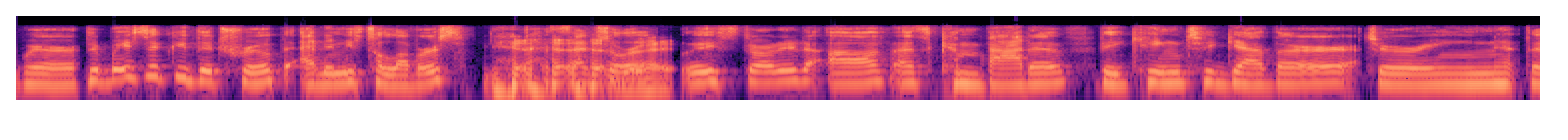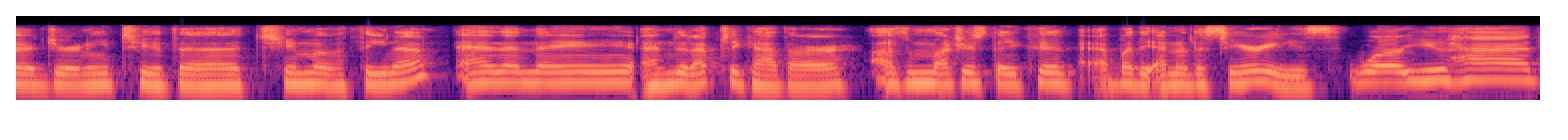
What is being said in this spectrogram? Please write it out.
where they're basically the troop enemies to lovers. essentially, right. they started off as combative. They came together during their journey to the tomb of Athena, and then they ended up together as much as they could by the end of the series, where you had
